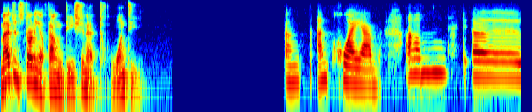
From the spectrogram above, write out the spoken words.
Imagine starting a foundation at 20. Un- incroyable. Um, uh,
